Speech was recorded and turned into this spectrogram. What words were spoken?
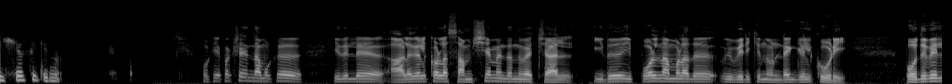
വിശ്വസിക്കുന്നു. ഓക്കെ പക്ഷേ നമുക്ക് ഇതിൽ ആളുകൾക്കുള്ള സംശയം എന്തെന്ന് വെച്ചാൽ ഇത് ഇപ്പോൾ നമ്മളത് വിവരിക്കുന്നുണ്ടെങ്കിൽ കൂടി പൊതുവിൽ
